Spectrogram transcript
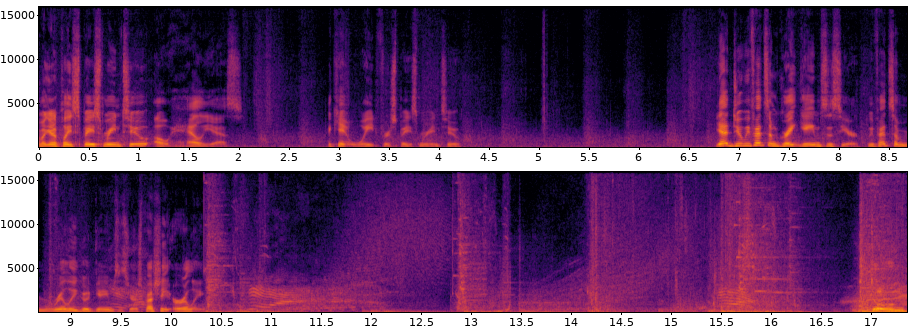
Am I going to play Space Marine 2? Oh, hell yes. I can't wait for Space Marine 2. Yeah, dude, we've had some great games this year. We've had some really good games this year, especially early. Dunk.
